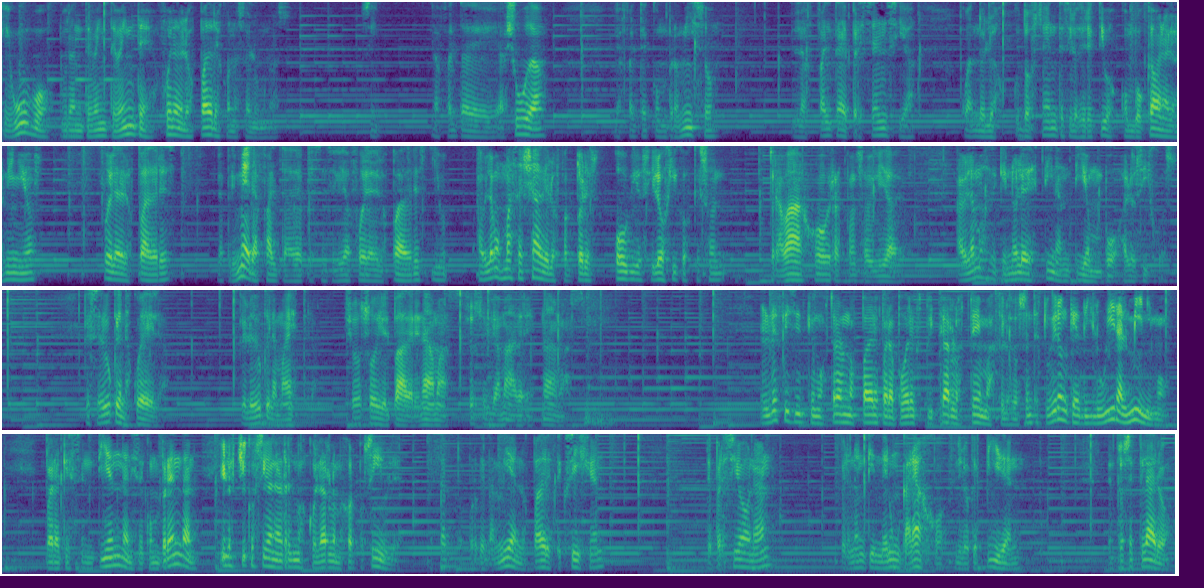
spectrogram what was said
que hubo durante 2020 fue la de los padres con los alumnos. Sí, la falta de ayuda, la falta de compromiso, la falta de presencia cuando los docentes y los directivos convocaban a los niños fue la de los padres. La primera falta de presencialidad fue la de los padres y hablamos más allá de los factores obvios y lógicos que son trabajo y responsabilidades. Hablamos de que no le destinan tiempo a los hijos. Que se eduque en la escuela, que lo eduque la maestra. Yo soy el padre, nada más. Yo soy la madre, nada más. El déficit que mostraron los padres para poder explicar los temas que los docentes tuvieron que diluir al mínimo para que se entiendan y se comprendan y los chicos sigan el ritmo escolar lo mejor posible. Exacto, porque también los padres te exigen, te presionan, pero no entienden un carajo de lo que piden. Entonces, claro,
